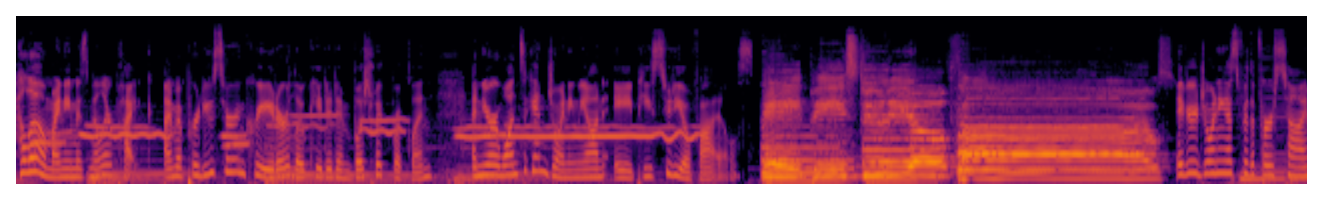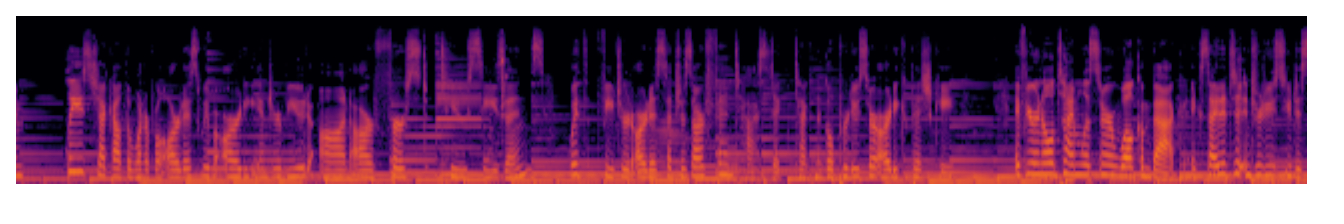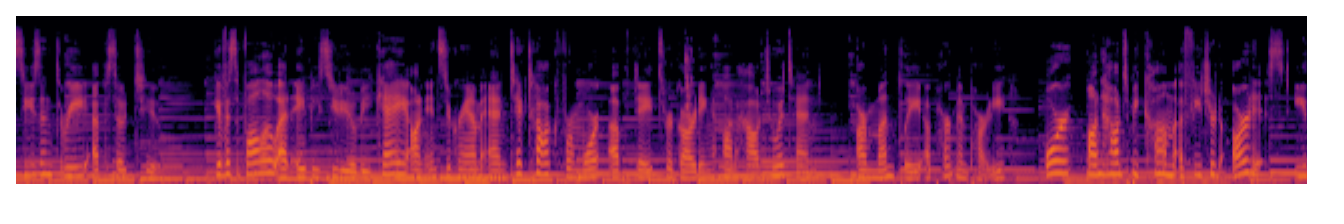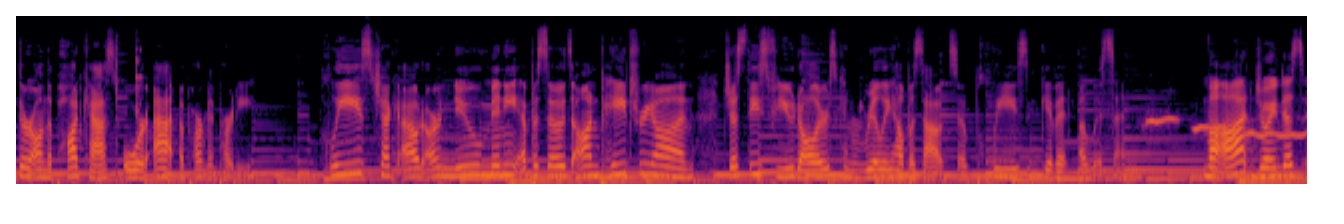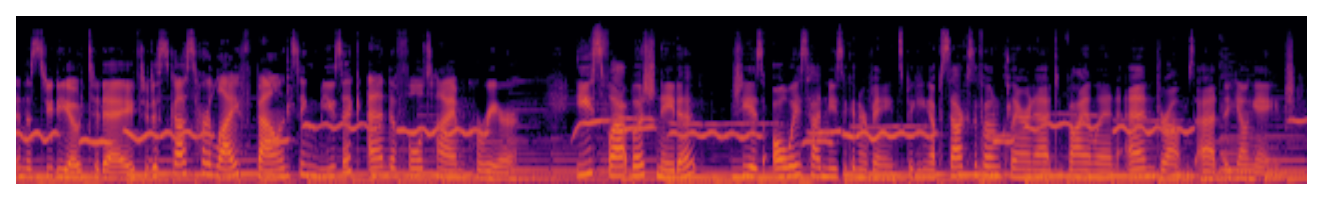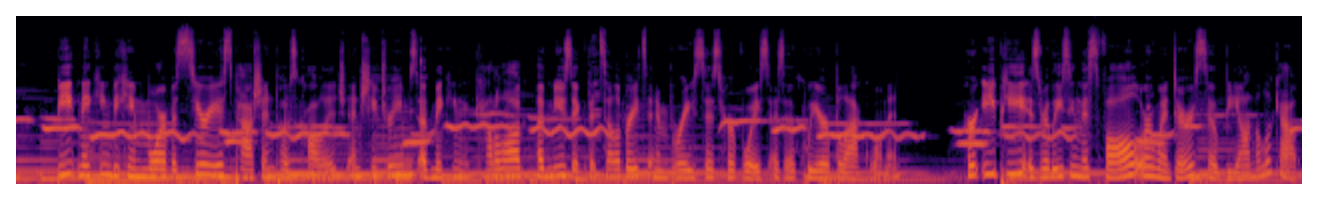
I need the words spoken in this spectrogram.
Hello, my name is Miller Pike. I'm a producer and creator located in Bushwick, Brooklyn, and you're once again joining me on AP Studio Files. AP Studio Files. If you're joining us for the first time, please check out the wonderful artists we've already interviewed on our first two seasons with featured artists such as our fantastic technical producer, Artie Kapishki. If you're an old time listener, welcome back. Excited to introduce you to season three, episode two. Give us a follow at AP Studio BK on Instagram and TikTok for more updates regarding on how to attend our monthly apartment party or on how to become a featured artist either on the podcast or at apartment party. Please check out our new mini episodes on Patreon. Just these few dollars can really help us out, so please give it a listen. Ma'at joined us in the studio today to discuss her life balancing music and a full time career. East Flatbush native, she has always had music in her veins, picking up saxophone, clarinet, violin, and drums at a young age. Beat making became more of a serious passion post college, and she dreams of making a catalog of music that celebrates and embraces her voice as a queer black woman. Her EP is releasing this fall or winter, so be on the lookout.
